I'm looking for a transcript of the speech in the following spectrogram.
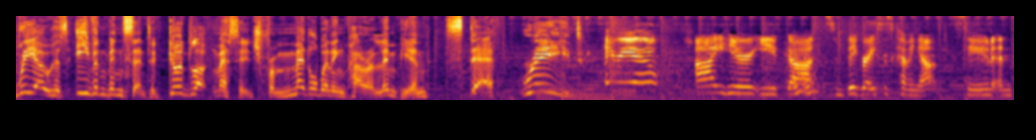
Rio has even been sent a good luck message from medal winning Paralympian Stef Reid. Hey Rio! I hear you've got some big races coming up soon, and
